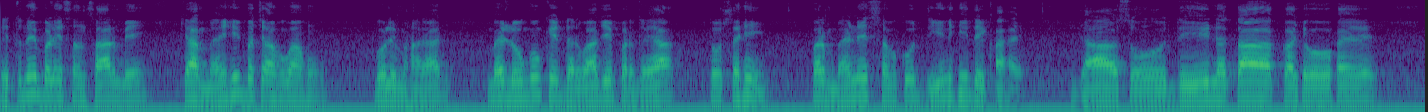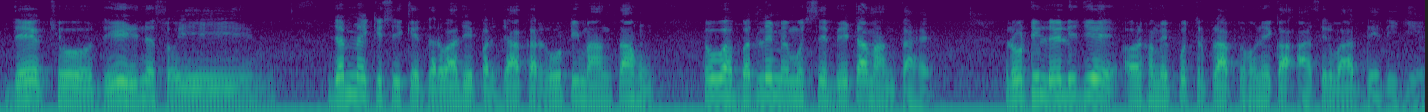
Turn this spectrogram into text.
इतने बड़े संसार में क्या मैं ही बचा हुआ हूँ? बोले, महाराज, मैं लोगों के दरवाजे पर गया तो सही, पर मैंने सबको दीन ही देखा है। जासो दीनता कहो है। देखो दीन सोई। जब मैं किसी के दरवाजे पर जाकर रोटी माँगता हूँ तो वह बदले में मुझसे बेटा माँगता है। रोटी ले लीजिए और हमें पुत्र प्राप्त होने का आशीर्वाद दे दीजिए।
